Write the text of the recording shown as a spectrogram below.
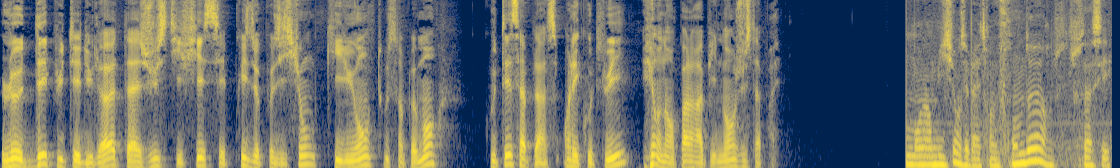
Le député du Lot a justifié ses prises de position qui lui ont tout simplement coûté sa place. On l'écoute lui et on en parle rapidement juste après. Mon ambition, c'est pas être un frondeur. Tout ça, c'est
